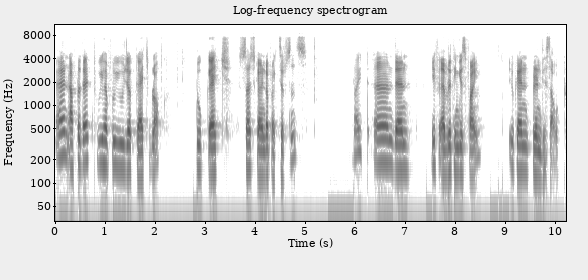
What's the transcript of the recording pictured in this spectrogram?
And after that we have to use a catch block to catch such kind of exceptions right? And then if everything is fine you can print this out.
